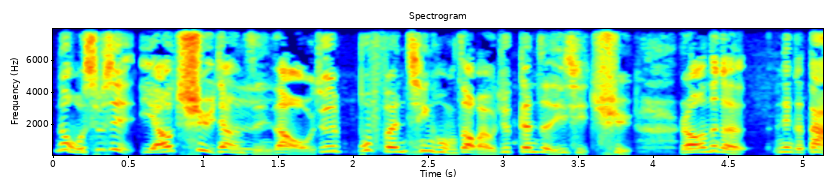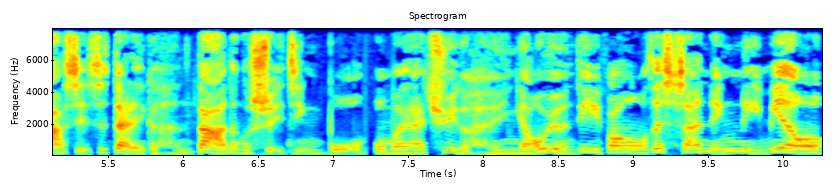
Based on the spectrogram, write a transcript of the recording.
那我是不是也要去这样子？你知道，我就是不分青红皂白，我就跟着一起去。然后那个那个大师也是带了一个很大那个水晶钵，我们还去一个很遥远的地方哦，在山林里面哦。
